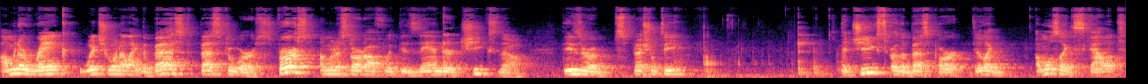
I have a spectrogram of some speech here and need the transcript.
I'm gonna rank which one I like the best, best to worst. First, I'm gonna start off with the Zander cheeks though. These are a specialty. The cheeks are the best part. They're like, almost like scallops.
